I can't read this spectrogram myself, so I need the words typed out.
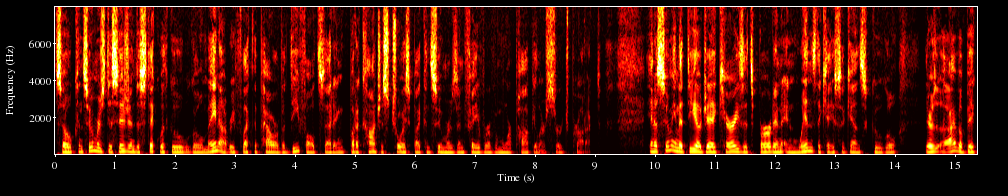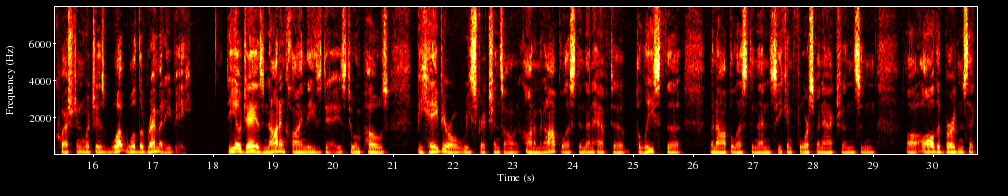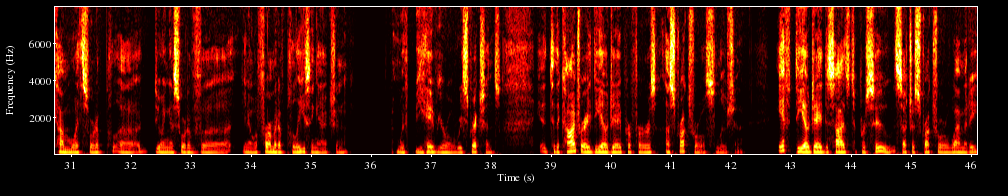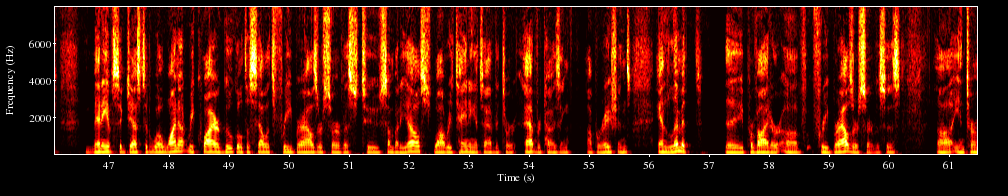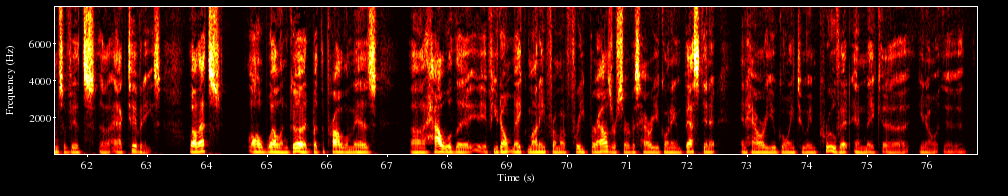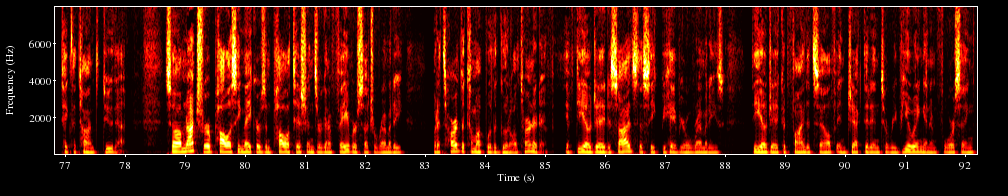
So consumers' decision to stick with Google may not reflect the power of a default setting, but a conscious choice by consumers in favor of a more popular search product. And assuming that DOJ carries its burden and wins the case against Google, there's I have a big question, which is what will the remedy be? DOJ is not inclined these days to impose behavioral restrictions on, on a monopolist and then have to police the monopolist and then seek enforcement actions and uh, all the burdens that come with sort of uh, doing a sort of uh, you know affirmative policing action with behavioral restrictions. To the contrary, DOJ prefers a structural solution. If DOJ decides to pursue such a structural remedy, many have suggested, well, why not require Google to sell its free browser service to somebody else while retaining its adver- advertising operations and limit the provider of free browser services uh, in terms of its uh, activities? Well, that's all well and good, but the problem is uh, how will the, if you don't make money from a free browser service, how are you going to invest in it? And how are you going to improve it and make, uh, you know, uh, take the time to do that? So I'm not sure policymakers and politicians are going to favor such a remedy, but it's hard to come up with a good alternative. If DOJ decides to seek behavioral remedies, DOJ could find itself injected into reviewing and enforcing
